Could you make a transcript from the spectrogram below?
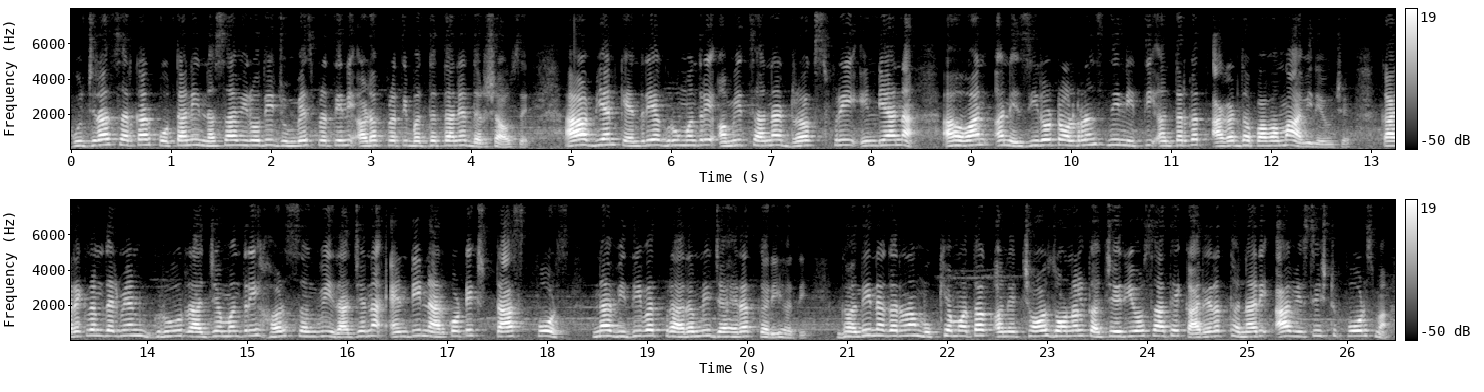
ગુજરાત સરકાર પોતાની નશા વિરોધી ઝુંબેશ પ્રત્યેની અડગ પ્રતિબદ્ધતાને દર્શાવશે. આ અભિયાન કેન્દ્રીય ગૃહમંત્રી અમિત શાહના ડ્રગ્સ ફ્રી ઇન્ડિયાના આહવાન અને ઝીરો ટોલરન્સની નીતિ અંતર્ગત આગળ ધપાવવામાં આવી રહ્યું છે. કાર્યક્રમ દરમિયાન ગૃહ રાજ્યમંત્રી હર્ષ સંઘવી રાજ્યના એન્ટી નાર્કોટિક્સ ટાસ્ક ફોર્સ ના વિધિવત પ્રારંભની જાહેરાત કરી હતી. ગાંધીનગરના મુખ્ય મથક અને છ ઝોનલ કચેરીઓ સાથે કાર્યરત થનારી આ વિશિષ્ટ ફોર્સમાં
